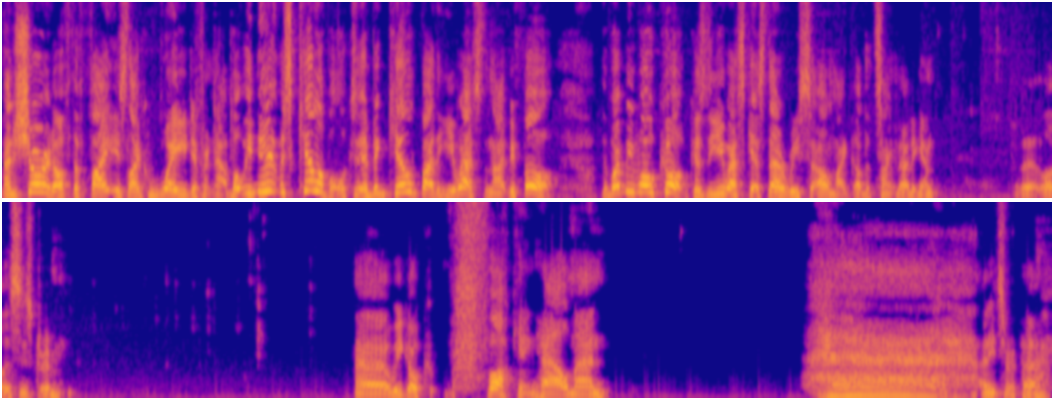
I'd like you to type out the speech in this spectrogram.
And sure enough, the fight is like way different now. But we knew it was killable because it had been killed by the US the night before. When we woke up, because the US gets their reset. Oh my god, the tank died again. Well, this is grim. Uh, we go. Fucking hell, man. I need to repair.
